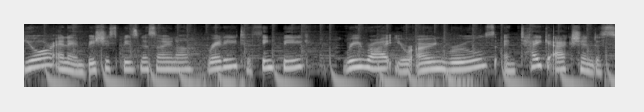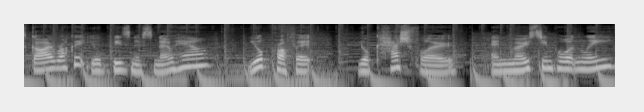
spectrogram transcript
you're an ambitious business owner ready to think big, rewrite your own rules, and take action to skyrocket your business know how, your profit, your cash flow, and most importantly,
